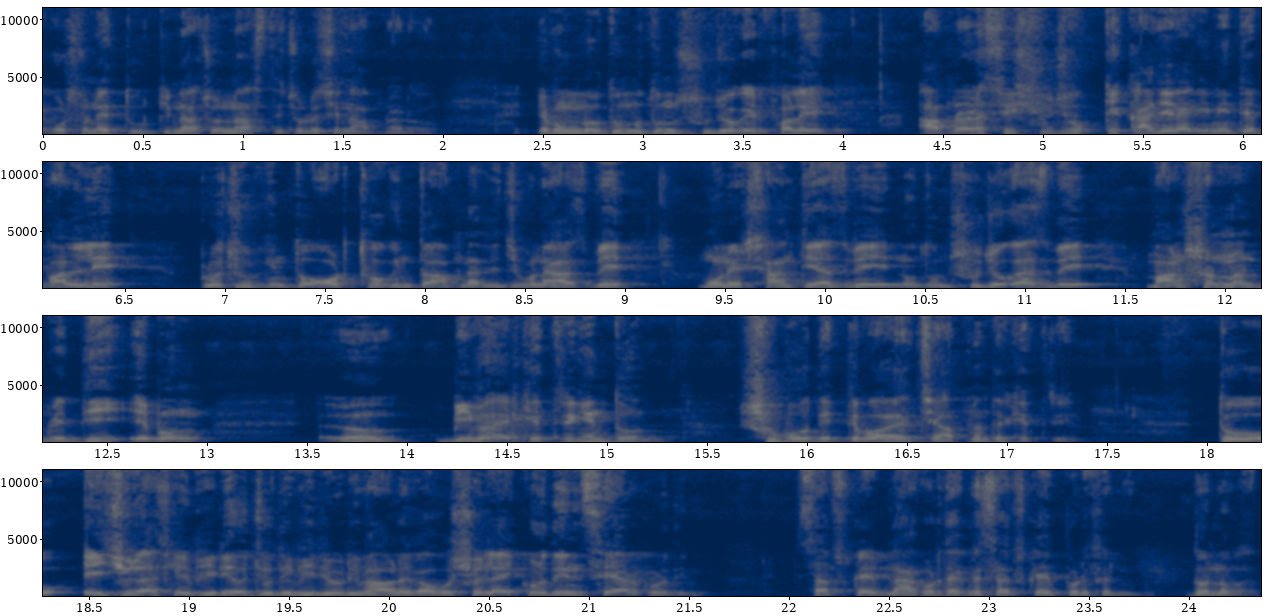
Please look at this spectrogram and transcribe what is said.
আকর্ষণে তুর্কি নাচন নাচতে চলেছেন আপনারাও। এবং নতুন নতুন সুযোগের ফলে আপনারা সেই সুযোগকে কাজে লাগিয়ে নিতে পারলে প্রচুর কিন্তু অর্থ কিন্তু আপনাদের জীবনে আসবে, মনের শান্তি আসবে, নতুন সুযোগ আসবে মান সম্মান বৃদ্ধি এবং বিবাহের ক্ষেত্রে কিন্তু শুভ দেখতে পাওয়া যাচ্ছে আপনাদের ক্ষেত্রে। তো এই ছিল আজকের ভিডিও। যদি ভিডিওটি ভালো লাগে অবশ্যই লাইক করে দিন শেয়ার করে দিন। সাবস্ক্রাইব না করে থাকলে সাবস্ক্রাইব করে ফেলুন। ধন্যবাদ।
